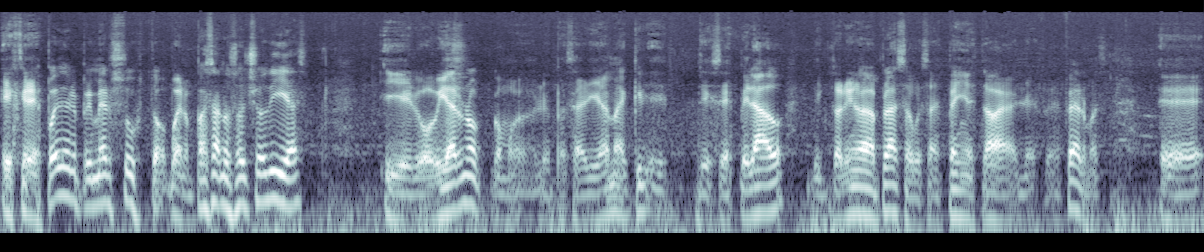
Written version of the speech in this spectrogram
es que después del primer susto, bueno, pasan los ocho días y el gobierno, como le pasaría a Macri, eh, desesperado, Victorino de la Plaza, pues San Peña estaba enfermas, eh,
